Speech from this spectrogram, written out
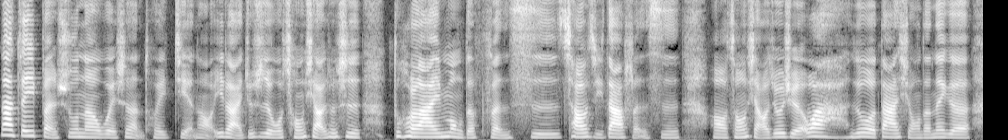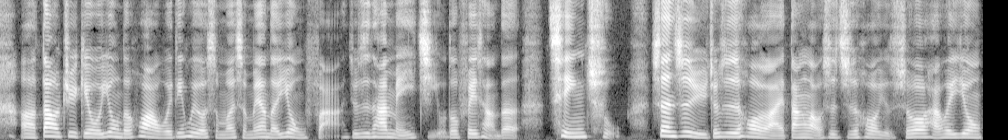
那这一本书呢，我也是很推荐哦。一来就是我从小就是哆啦 A 梦的粉丝，超级大粉丝哦。从小就觉得哇，如果大雄的那个呃道具给我用的话，我一定会有什么什么样的用法。就是他每一集我都非常的清楚，甚至于就是后来当老师之后，有时候还会用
